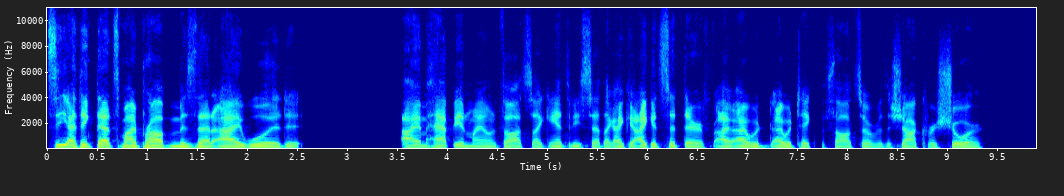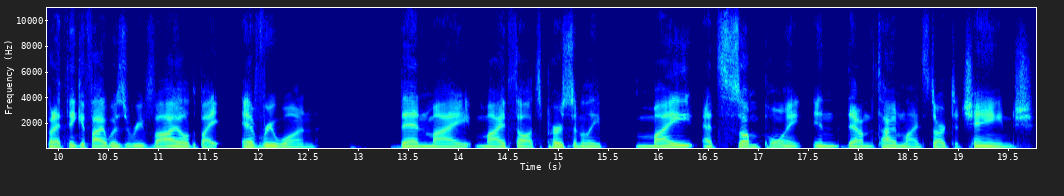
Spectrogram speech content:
See, I think that's my problem is that I would, I am happy in my own thoughts. Like Anthony said, like I could, I could sit there. I, I would, I would take the thoughts over the shock for sure. But I think if I was reviled by everyone, then my my thoughts personally might at some point in down the timeline start to change.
